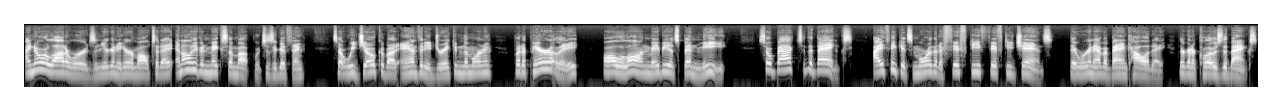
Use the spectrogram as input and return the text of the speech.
I know a lot of words, and you're going to hear them all today. And I'll even make some up, which is a good thing. So we joke about Anthony drinking in the morning. But apparently, all along, maybe it's been me. So back to the banks. I think it's more than a 50 50 chance that we're going to have a bank holiday. They're going to close the banks.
